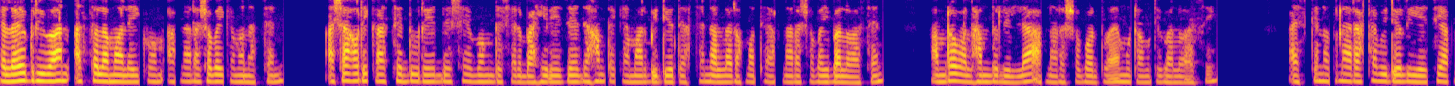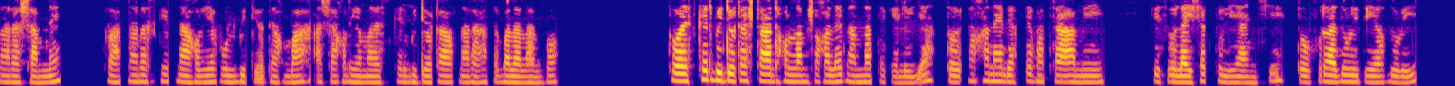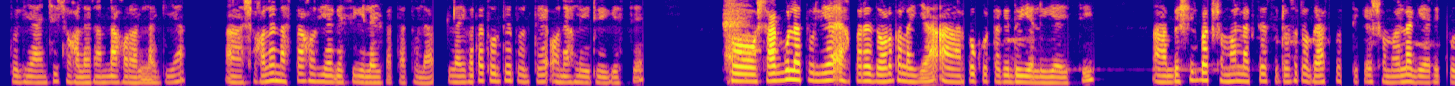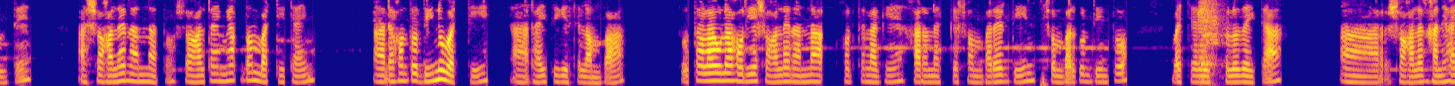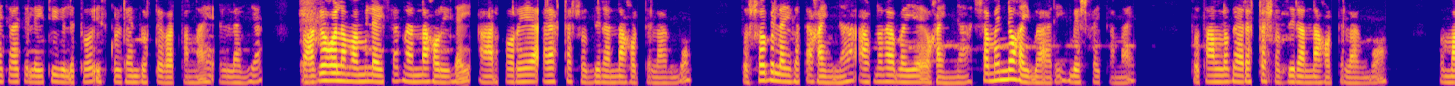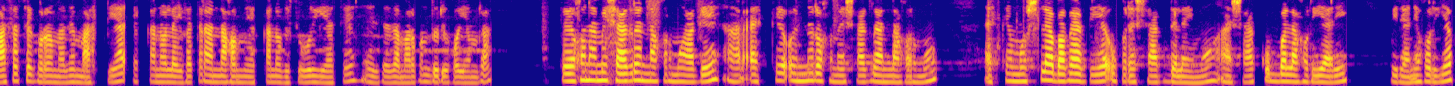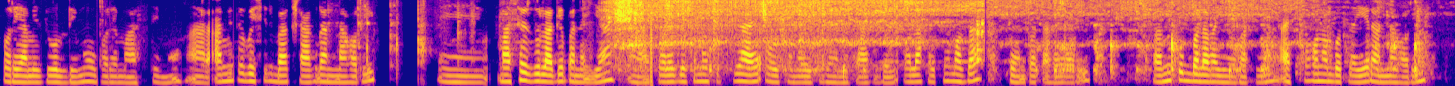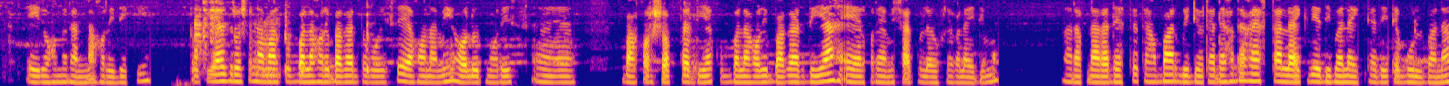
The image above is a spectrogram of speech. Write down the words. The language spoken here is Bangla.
হ্যালো এভরিওয়ান আসসালামু আলাইকুম। আপনারা সবাই কেমন আছেন? আশা করি কাছে দূরে দেশে এবং দেশের বাহিরে যে যেখান থেকে আমার ভিডিও দেখছেন আল্লাহ রহমতে আপনারা সবাই ভালো আছেন। আমরাও আলহামদুলিল্লাহ, আপনারা সবার দোয়ায় মোটামুটি ভালো আছি। আজকে নতুন আর একটা ভিডিও লিয়েছি আপনারা সামনে। তো আপনারা স্কিপ না করিয়া ফুল ভিডিও দেখবা। আশা করি আমার আজকের ভিডিওটা আপনারা কাছে ভালো লাগবো। তো আজকের ভিডিওটা স্টার্ট করলাম সকালে রান্না থেকে লইয়া। তো এখানে দেখতে পাত্রা আমি কিছু লাই শাক তুলিয়ে আনছি। তো পুরা জুড়ি দিয়ে জুড়ি তুলিয়া আনছি, সকালে রান্না করার লাগিয়া। সকালে নাস্তা করিয়া গেছি লাই পাতা তোলা লাই পাতা তুলতে তুলতে অনেক লেট হয়ে গেছে। তো শাকগুলা তুলিয়া একবারে জড় পালাইয়া আর পুকুরটাকে দুইয়া লইয়া আইছি। বেশিরভাগ সময় লাগছে ছোটো ছোটো গাছ করতে সময় লাগে আর তুলতে। আর সকালে রান্না তো, সকাল টাইম একদম বাড়তি টাইম আর এখন তো দিনও বাড়তি, আর রাইতে গেছে লম্বা। তো তাড়াহুড়া করিয়া সকালে রান্না করতে লাগে, কারণ আজকে সোমবারের দিন সোমবারগুর দিন তো বাচ্চারা স্কুলে যাইতা। আর সকালের খানি খাইতে খাইতে লেট হয়ে গেলে তো স্কুল টাইম ধরতে পারতাম না, এর লাগিয়া। তো আগে হলাম আমি লাই শাক রান্না করিলাই আর পরে আর একটা সবজি রান্না করতে লাগবো। তো সবে লাই ভাতা খাইন না, আপনারা বাইয়াও খাইন না সামান্য খাইবা আর, বেশ খাইতা নাই তো তার লগে আর একটা সবজি রান্না করতে লাগবো। তো মাছ আছে ঘরের মাঝে, মাছ দিয়া এক কানো লাই ভাতা রান্না করব এক কানো কিছু উড়ি আছে, এই যে বন্ধুরি হই আমরা। তো এখন আমি শাক রান্না করব আগে, আর আজকে অন্য রকমের শাক রান্না করব আজকে মশলা বাগার দিয়ে উপরে শাক দিলাইমু, আর শাক খুব বলা হরিয়ারি বিরিয়ানি করিয়া পরে আমি জোল দিমু উপরে মাছ দিমু। আর আমি তো বেশিরভাগ শাক রান্না করি। মাছের জোল আগে বানাইয়া, আর পরে যে সময় শুকিয়ে আয়, ওই সময় উপরে আমি শাক দিই। ওলা খাইতে মজা সেন কথা হয় আর আমি খুব ভালো পাইয়া কাটি আজকে কোনো বদলাইয়ে রান্না করি। এই রকমের রান্না করি দেখি। তো পেঁয়াজ, রসুন আমার খুব ভালো করে বাগার দেবো এখন আমি হলুদ, মরিচ বাকর সপ্তাহ দিয়া খুব ভালো করে বাগার দিয়া, এরপরে আমি শাকগুলো উঠে ফেলাই দিব আর আপনারা দেখতে থাকবার ভিডিওটা দেখা দেখা একটা লাইক দিয়ে দিবা লাইকটা দিতে ভুলবা না।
